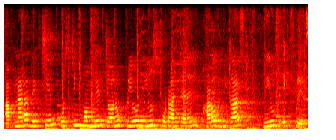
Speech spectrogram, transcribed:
আপনারা দেখছেন পশ্চিমবঙ্গের জনপ্রিয় news portal channel Bharat Bikash news express.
